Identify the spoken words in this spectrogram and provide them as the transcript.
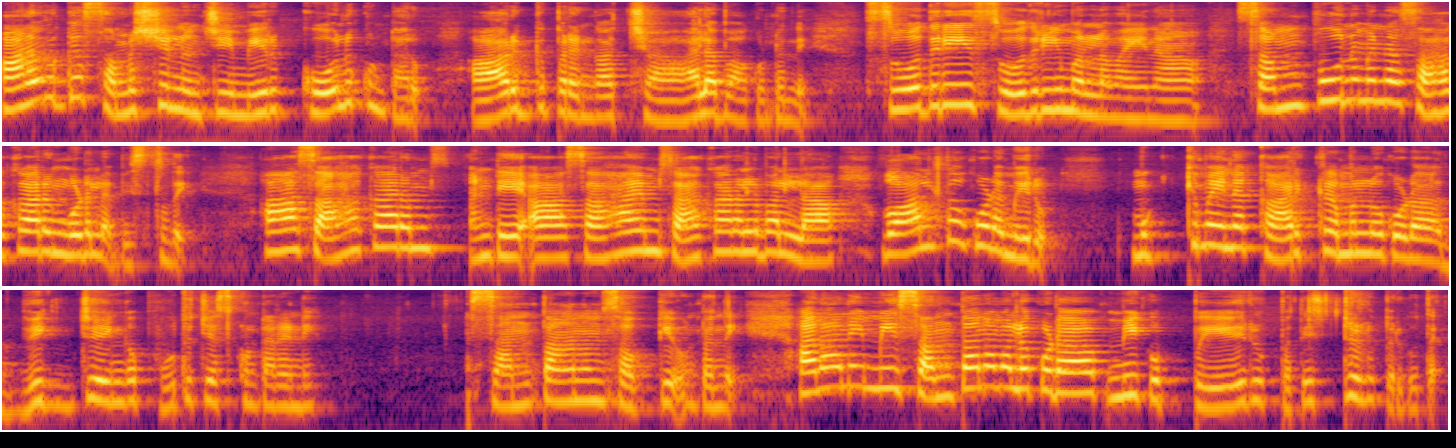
అనారోగ్య సమస్యల నుంచి మీరు కోలుకుంటారు. ఆరోగ్యపరంగా చాలా బాగుంటుంది. సోదరి సోదరీమణులమైన సంపూర్ణమైన సహకారం కూడా లభిస్తుంది. ఆ సహకారం అంటే ఆ సహాయం సహకారాల వల్ల వాళ్ళతో కూడా మీరు ముఖ్యమైన కార్యక్రమంలో కూడా ద్విగ్జయంగా పూర్తి చేసుకుంటారండి. సంతానం సౌఖ్యం ఉంటుంది. అలానే మీ సంతానం వల్ల కూడా మీకు పేరు ప్రతిష్టలు పెరుగుతాయి.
